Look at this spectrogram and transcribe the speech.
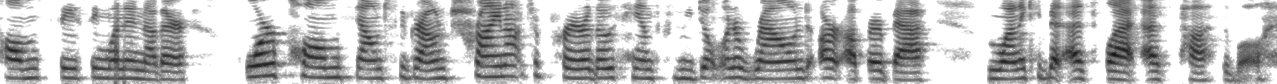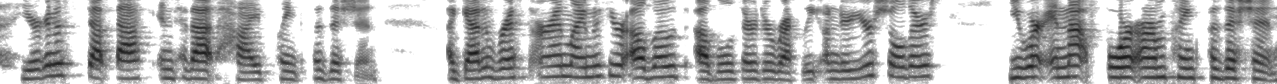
palms facing one another or palms down to the ground. Try not to prayer those hands because we don't want to round our upper back. We want to keep it as flat as possible. You're going to step back into that high plank position. Again, wrists are in line with your elbows. Elbows are directly under your shoulders. You are in that forearm plank position.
